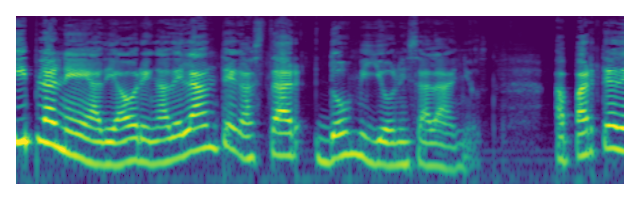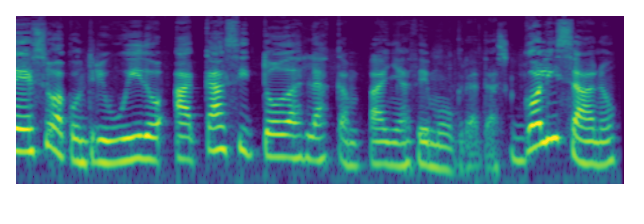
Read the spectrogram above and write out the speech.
Y planea de ahora en adelante gastar 2 millones al año. Aparte de eso, ha contribuido a casi todas las campañas demócratas. Golizano,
